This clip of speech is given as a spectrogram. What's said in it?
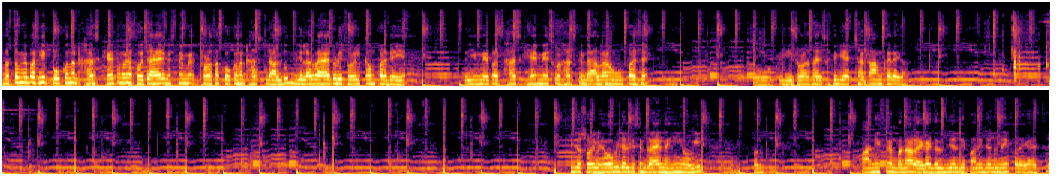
दोस्तों, मेरे पास ये कोकोनट हस्क है तो मैंने सोचा है इसमें मैं थोड़ा सा कोकोनट हस्क डाल दूँ। मुझे लग रहा है थोड़ी सोइल कम पड़ गई है। तो ये मेरे पास हस्क है, मैं इसको हस्क डाल रहा हूँ ऊपर से। तो ये थोड़ा सा इसके लिए अच्छा काम करेगा। की जो सोइल है वो भी जल्दी से ड्राई नहीं होगी और पानी इसमें बना रहेगा, जल्दी जल्दी पानी देना नहीं पड़ेगा इससे।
